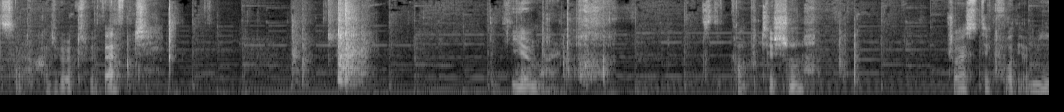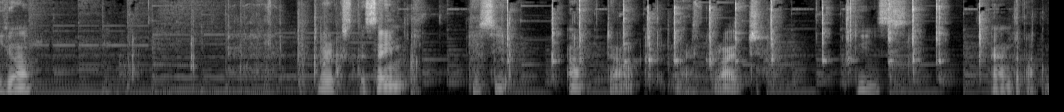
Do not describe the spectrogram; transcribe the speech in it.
So it works with that. Here my it's the competition joystick for the Amiga. Works the same. You see up, down, left, right. Please and the button.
